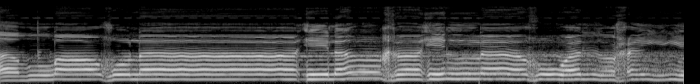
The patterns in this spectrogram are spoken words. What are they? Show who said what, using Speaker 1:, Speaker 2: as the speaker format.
Speaker 1: الله لا إله إلا هو الحي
